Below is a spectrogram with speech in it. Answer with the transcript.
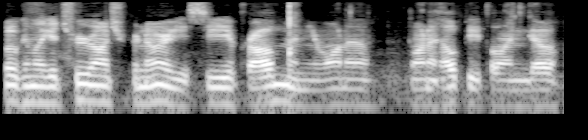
spoken like a true entrepreneur. You see a problem and you want to want to help people and go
